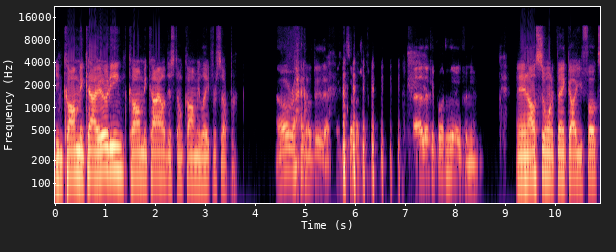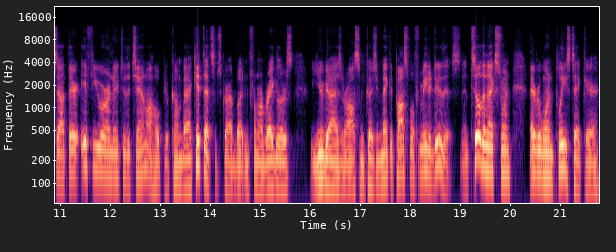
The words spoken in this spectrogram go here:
You can call me Coyote, call me Kyle, just don't call me late for supper. All right, I'll do that. Thank you so much. uh, looking forward to hearing from you. And I also want to thank all you folks out there. If you are new to the channel, I hope you'll come back. Hit that subscribe button from our regulars. You guys are awesome because you make it possible for me to do this. Until the next one, everyone, please take care.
